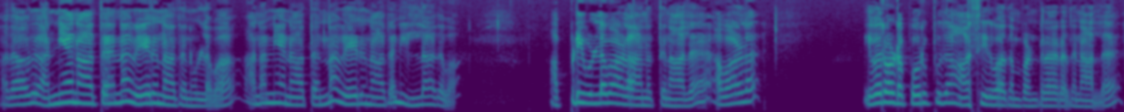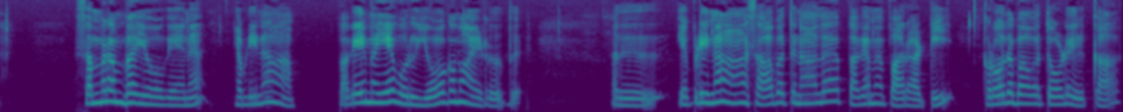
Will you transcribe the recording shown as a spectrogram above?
அதாவது அந்நியநாதன்னா வேறு நாதன் உள்ளவா? அனன்யநாதன்னா வேறு நாதன் இல்லாதவா? அப்படி உள்ளவாளானதுனால அவளை இவரோட பொறுப்பு தான் ஆசீர்வாதம் பண்ணுறார் அதனால் சம்ரம்ப யோகேன அப்படின்னா பகைமையே ஒரு யோகமாகிடுறது அது எப்படின்னா சாபத்தினால பகைமை பாராட்டி குரோதபாவத்தோடு இருக்கா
